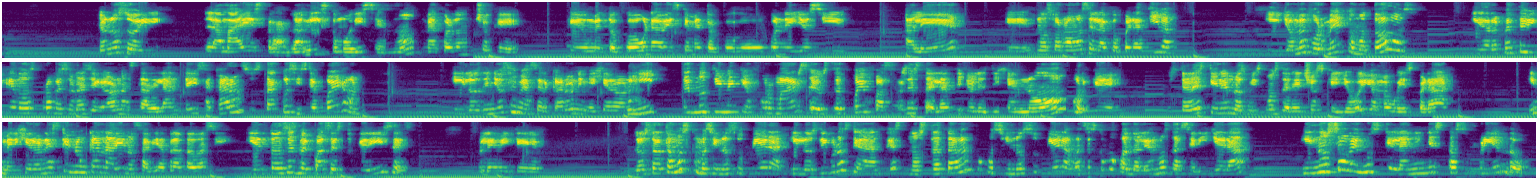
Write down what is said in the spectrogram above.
Yo no soy la maestra, la Miss, como dicen, ¿no? Me acuerdo mucho que, que me tocó una vez que me tocó con ellos ir a leer, eh, nos formamos en la cooperativa y yo me formé como todos. Y de repente vi que dos profesoras llegaron hasta adelante y sacaron sus tacos y se fueron. Y los niños se me acercaron y me dijeron, y usted no tiene que formarse, usted puede pasarse hasta adelante. Y yo les dije, no, porque ustedes tienen los mismos derechos que yo y yo me voy a esperar y me dijeron, es que nunca nadie nos había tratado así. Y entonces me pasa esto que dices, que los tratamos como si no supieran. Y los libros de antes nos trataban como si no supiéramos. Es como cuando leemos La cerillera y no sabemos que la niña está sufriendo,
